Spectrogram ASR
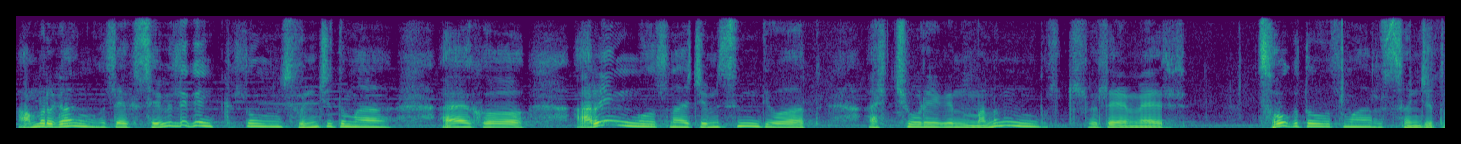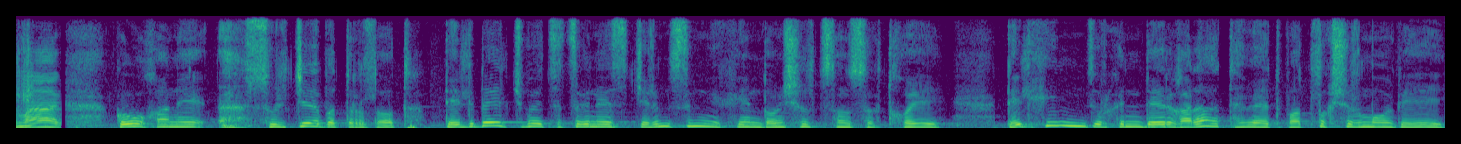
амарган хүлээх сэвлэгэн клун сүнжидма айхо арын уулна жимсэн диваад алчуурыг нь манан бултал хүлээмээр цуг дуулмаар сүнжидма гууханы сүлжээ бодрлоод дэлбэлж буй цэцгнээс жирэмсэн ихийн дуншилт сонсогдохой Дэлхийн зүрхэн дээр гараа тавиад бодлогоширмоо би.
